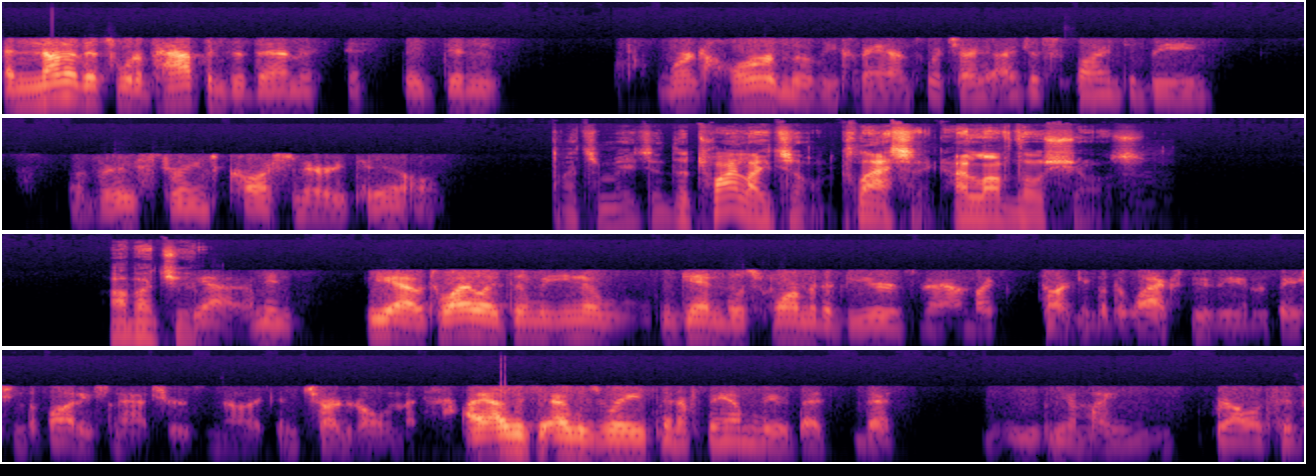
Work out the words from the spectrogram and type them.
and none of this would have happened to them if, if they didn't weren't horror movie fans, which I, I just find to be a very strange cautionary tale. That's amazing. The Twilight Zone, classic. I love those shows. How about you? Yeah, I mean, yeah, Twilight Zone. You know, again, those formative years, man. Like talking about the Wax Museum, Invasion of the Body Snatchers. You know, like Uncharted. All that. I, I was I was raised in a family that that you know my relatives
